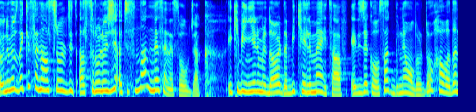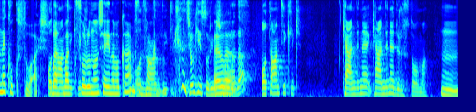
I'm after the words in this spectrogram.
Önümüzdeki sene astroloji, astroloji açısından ne senesi olacak? 2024'de bir kelime ithaf edecek olsak bu ne olurdu? Havada ne kokusu var? Bak bak Otantiklik. sorunun şeyine bakar mısın? bizim kızın? Otantiklik. Çok iyi soruymuş bu Evet. arada. Otantiklik. Kendine kendine dürüst olma. Hmm.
